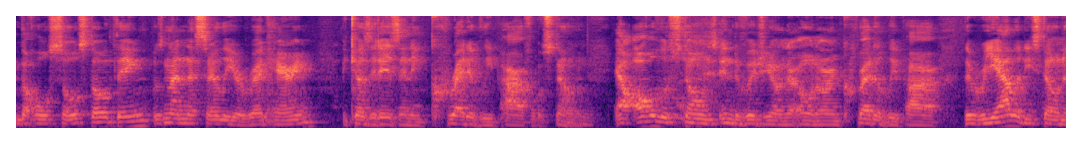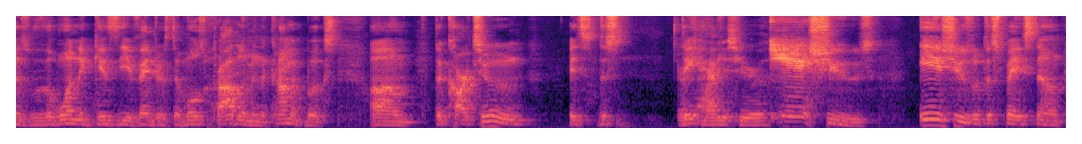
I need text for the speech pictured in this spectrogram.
the whole Soul Stone thing was not necessarily a red herring because it is an incredibly powerful stone. Now, all the stones individually on their own are incredibly powerful. The Reality Stone is the one that gives the Avengers the most problem in the comic books. Um, the cartoon, it's this. They Earth's have Heroes. issues, issues with the Space Stone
